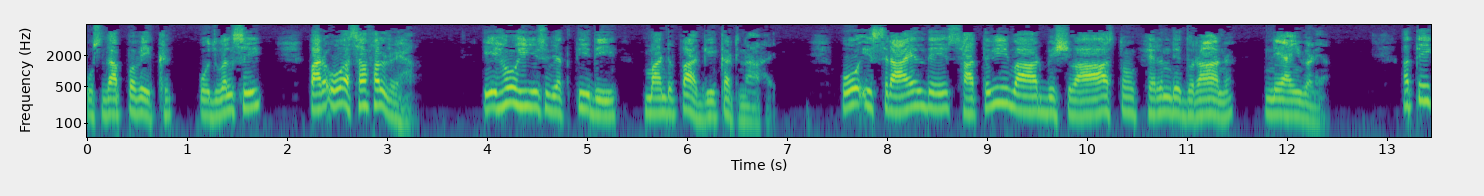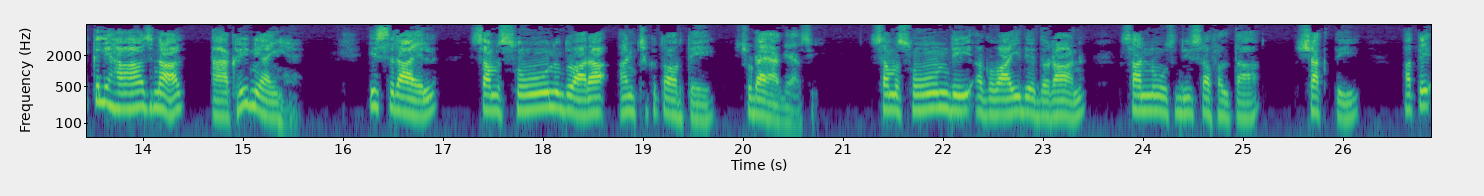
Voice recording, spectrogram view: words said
ਉਸ ਦਾ ਭਵਿੱਖ ਉਜਵਲ ਸੀ, ਪਰ ਉਹ ਅਸਫਲ ਰਿਹਾ। ਇਹੋ ਹੀ ਇਸ ਵਿਅਕਤੀ ਦੀ ਮੰਦਭਾਗੀ ਘਟਨਾ ਹੈ। ਉਹ ਇਸਰਾਇਲ ਦੇ 7ਵੀਂ ਵਾਰ ਵਿਸ਼ਵਾਸ ਤੋਂ ਫਿਰਨ ਦੇ ਦੌਰਾਨ ਨਿਆਂਈ ਬਣਿਆ ਅਤੇ ਇੱਕ ਲਿਹਾਜ਼ ਨਾਲ ਆਖਰੀ ਨਿਆਂਈ ਹੈ। ਇਸਰਾਇਲ ਸਮਸੂਨ ਦੁਆਰਾ ਅੰਸ਼ਕ ਤੌਰ ਤੇ ਛੁਡਾਇਆ ਗਿਆ ਸੀ। ਸਮਸੂਨ ਦੀ ਅਗਵਾਈ ਦੇ ਦੌਰਾਨ ਸਾਨੂੰ ਉਸ ਦੀ ਸਫਲਤਾ, ਸ਼ਕਤੀ ਅਤੇ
